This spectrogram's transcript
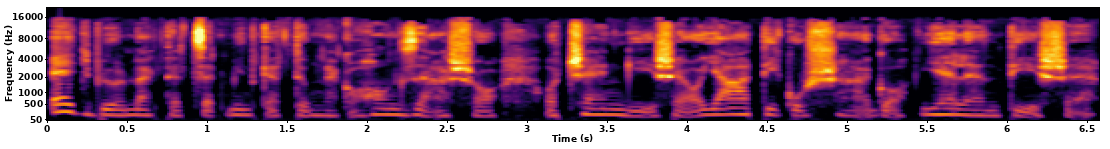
egyből megtetszett mindkettőnknek a hangzása, a csengése, a játékossága, jelentése.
